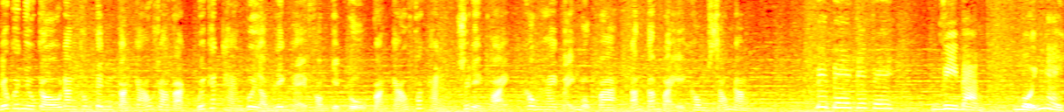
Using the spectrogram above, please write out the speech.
Nếu có nhu cầu đăng thông tin quảng cáo ra vặt, quý khách hàng vui lòng liên hệ phòng dịch vụ quảng cáo phát hành số điện thoại 02713 887065. BBTV, vì bạn, mỗi ngày.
